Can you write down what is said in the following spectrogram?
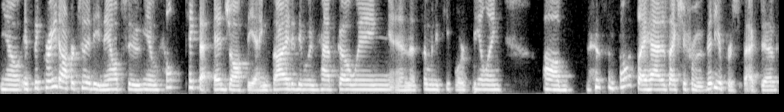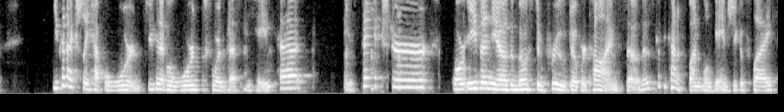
you know, it's a great opportunity now to you know help take that edge off the anxiety that we have going, and that so many people are feeling. Um, some thoughts I had is actually from a video perspective. You could actually have awards. You could have awards for the best behaved pet, best picture, or even you know the most improved over time. So those could be kind of fun little games you could play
